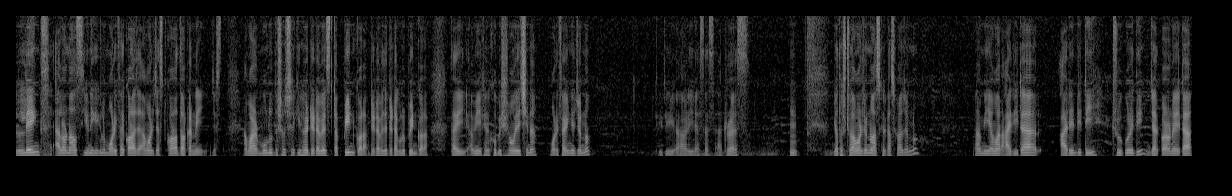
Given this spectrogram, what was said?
লেংথ অ্যালোনাউস ইউনিক এগুলো মডিফাই করা যায়। আমার জাস্ট করার দরকার নেই। জাস্ট আমার মূল উদ্দেশ্য হচ্ছে কীভাবে ডেটাবেসটা প্রিন্ট করা ডেটাবেসের ডেটাগুলো প্রিন্ট করা। তাই আমি এখানে খুব বেশি সময় দিচ্ছি না মডিফাইংয়ের জন্য। টিটিআরইএসএস অ্যাড্রেস হুম, যথেষ্ট আমার জন্য, আজকের কাজ করার জন্য। আমি আমার আইডিটা আইডেন্টিটি ট্রু করে দিই, যার কারণে এটা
